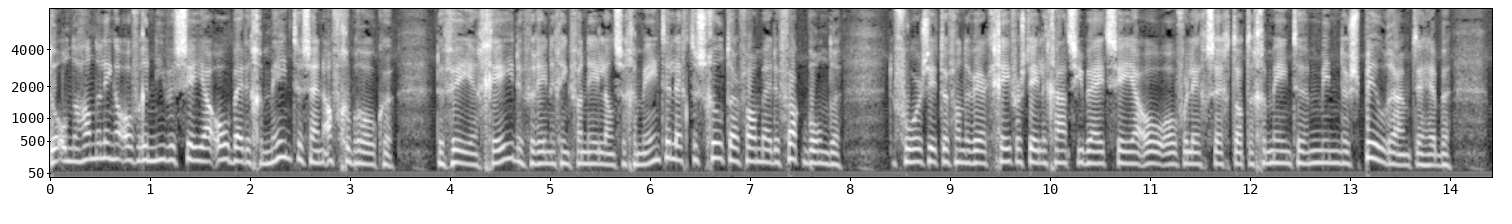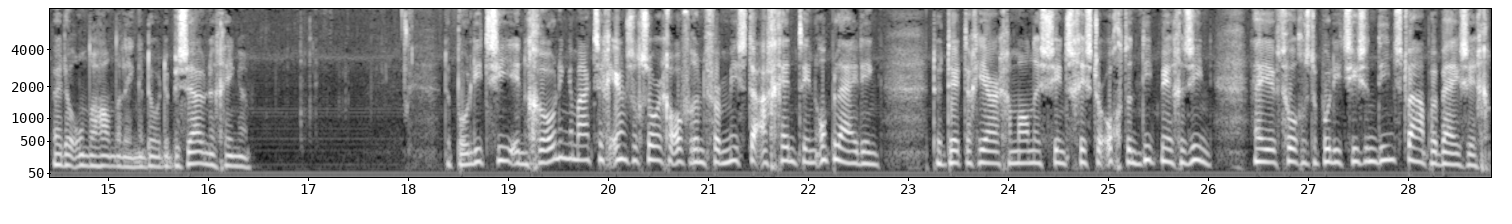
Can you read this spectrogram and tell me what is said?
De onderhandelingen over een nieuwe CAO bij de gemeente zijn afgebroken. De VNG, de Vereniging van Nederlandse Gemeenten, legt de schuld daarvan bij de vakbonden. De voorzitter van de werkgeversdelegatie bij het CAO-overleg zegt dat de gemeenten minder speelruimte hebben bij de onderhandelingen door de bezuinigingen. De politie in Groningen maakt zich ernstig zorgen over een vermiste agent in opleiding. De 30-jarige man is sinds gisterochtend niet meer gezien. Hij heeft volgens de politie zijn dienstwapen bij zich.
